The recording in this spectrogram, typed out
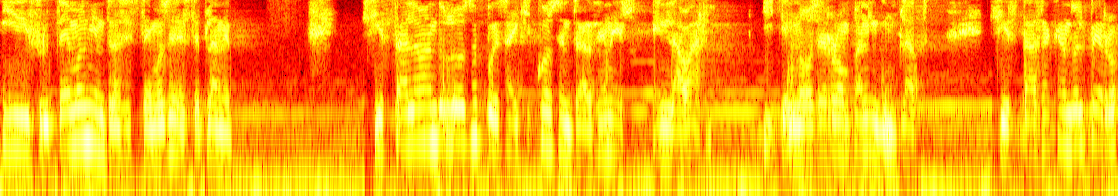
y disfrutemos mientras estemos en este planeta. Si está lavando losa, pues hay que concentrarse en eso, en lavar y que no se rompa ningún plato. Si está sacando el perro,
